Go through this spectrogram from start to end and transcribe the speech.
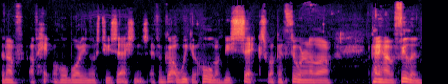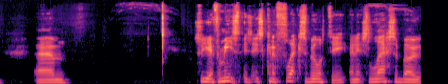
then I've, I've hit my whole body in those two sessions. If I've got a week at home, I can do six. Well, I can throw in another, depending how I'm feeling. Um, so yeah, for me, it's, it's, it's kind of flexibility, and it's less about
